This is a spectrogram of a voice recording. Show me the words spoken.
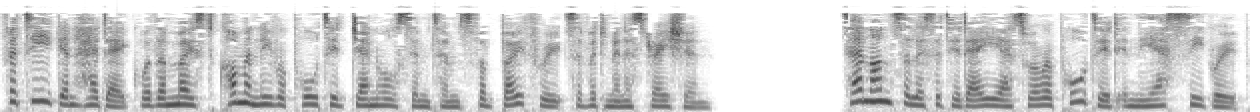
Fatigue and headache were the most commonly reported general symptoms for both routes of administration. 10 unsolicited AES were reported in the SC group,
